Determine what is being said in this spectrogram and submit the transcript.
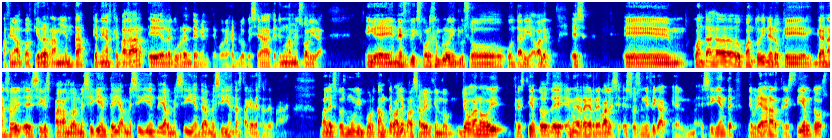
Al final, cualquier herramienta que tengas que pagar eh, recurrentemente, por ejemplo, que sea que tenga una mensualidad. Y, Netflix, por ejemplo, incluso contaría, ¿vale? Es eh, cuánto dinero que ganas hoy eh, sigues pagando al mes siguiente y al mes siguiente y al mes siguiente, al mes siguiente hasta que dejas de pagar. Vale, esto es muy importante, ¿vale? Para saber diciendo, yo gano hoy 300 de MRR, ¿vale? Eso significa que el mes siguiente debería ganar 300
